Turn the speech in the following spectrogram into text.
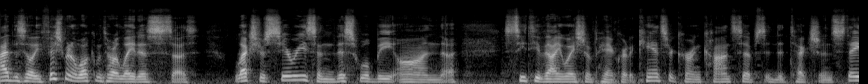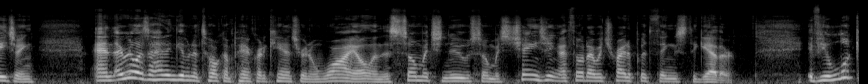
Hi, this is Elliot Fishman, and welcome to our latest uh, lecture series. And this will be on CT evaluation of pancreatic cancer, current concepts in detection and staging. And I realized I hadn't given a talk on pancreatic cancer in a while, and there's so much new, so much changing. I thought I would try to put things together. If you look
